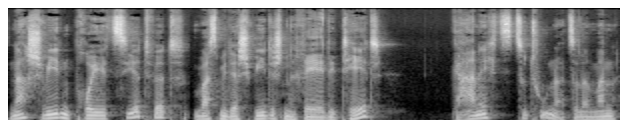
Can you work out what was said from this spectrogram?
nach Schweden projiziert wird, was mit der schwedischen Realität gar nichts zu tun hat, sondern man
